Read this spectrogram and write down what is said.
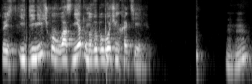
То есть единичку у вас нету, но вы бы очень хотели. Угу.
